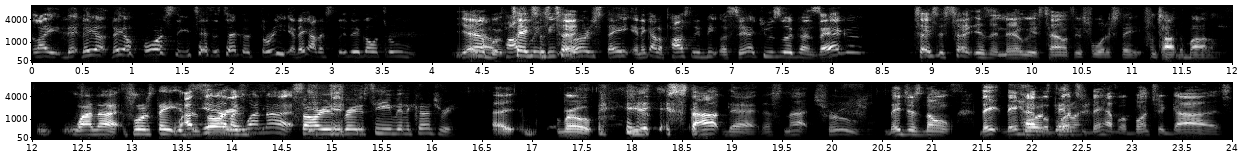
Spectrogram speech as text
like they they are, they are four seed, Texas Tech a three, and they got to they go through yeah, but Texas beat Tech, Murray State, and they got to possibly beat a Syracuse or Gonzaga. Texas Tech isn't nearly as talented as Florida State from top to bottom. Why not? Florida State is why, the yeah, sorriest, like, why not? sorriest greatest team in the country. Hey, bro, stop that. That's not true. They just don't. They they have a bunch. Of, they have a bunch of guys.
